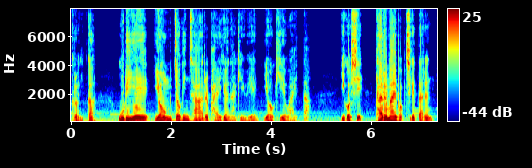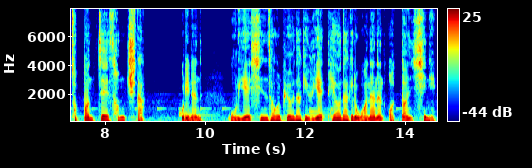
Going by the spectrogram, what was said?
그러니까 우리의 영적인 자아를 발견하기 위해 여기에 와 있다. 이것이 다르마의 법칙에 따른 첫 번째 성취다. 우리는 우리의 신성을 표현하기 위해 태어나기를 원하는 어떤 신이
